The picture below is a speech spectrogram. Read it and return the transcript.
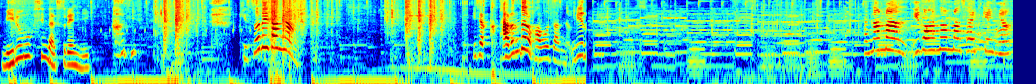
미루 혹시 낯설했니? 기술이다냐 이제 다른 데로 가보자냐 미루. 하나만 이거 하나만 살게냐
